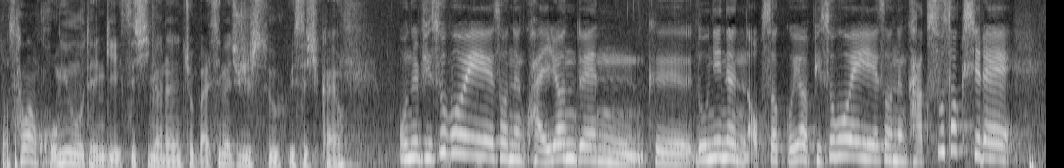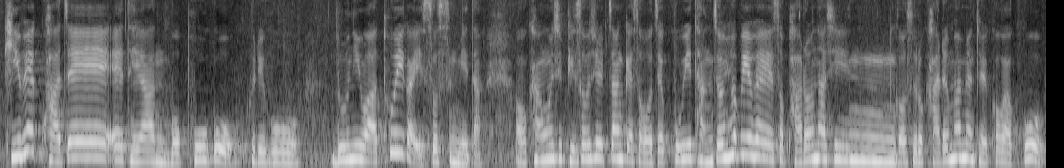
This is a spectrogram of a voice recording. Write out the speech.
뭐 상황 공유된 게 있으시면은 좀 말씀해 주실 수 있으실까요? 오늘 비수보회의에서는 관련된 그 논의는 없었고요. 비수보회의에서는 각 수석실의 기획 과제에 대한 뭐 보고 그리고 논의와 토의가 있었습니다. 어, 강훈식 비서실장께서 어제 고위 당정 협의회에서 발언하신 것으로 가름하면 될 것 같고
